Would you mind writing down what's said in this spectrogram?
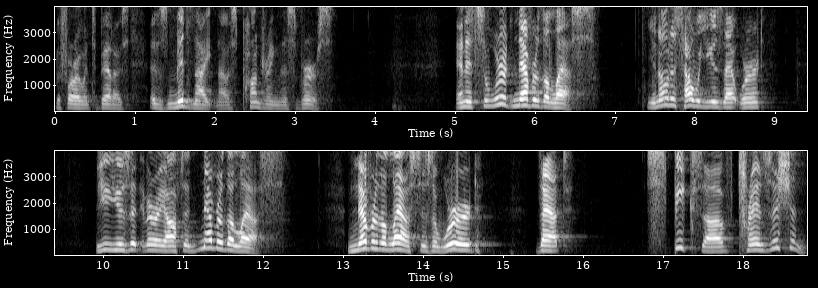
before I went to bed. I was, it was midnight and I was pondering this verse. And it's the word nevertheless. You notice how we use that word? You use it very often. Nevertheless. Nevertheless is a word that speaks of transition.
